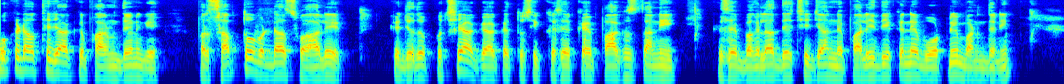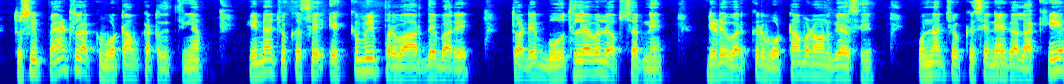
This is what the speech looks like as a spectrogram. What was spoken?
ਉਹ ਕਿਹੜਾ ਉੱਥੇ ਜਾ ਕੇ ਫਾਰਮ ਦੇਣਗੇ? ਪਰ ਸਭ ਤੋਂ ਵੱਡਾ ਸਵਾਲ ਇਹ ਕਿ ਜਦੋਂ ਪੁੱਛਿਆ ਗਿਆ ਕਿ ਤੁਸੀਂ ਕਿਸੇ ਕੇ, ਪਾਕਿਸਤਾਨੀ, ਕਿਸੇ ਬੰਗਲਾਦੇਸ਼ੀ ਜਾਂ ਨੇਪਾਲੀ ਦੀ ਕਿੰਨੇ ਵੋਟ ਨਹੀਂ ਬਣ ਦੇਣੀ ਤੁਸੀਂ 65 ਲੱਖ ਵੋਟਾਂ ਕੱਟ ਦਿੱਤੀਆਂ। ਇਹਨਾਂ ਚੋਂ ਕਿਸੇ ਇੱਕ ਵੀ ਪਰਿਵਾਰ ਦੇ ਬਾਰੇ ਤੁਹਾਡੇ ਬੂਥ ਲੈਵਲ ਅਫਸਰ ਨੇ ਜਿਹੜੇ ਵਰਕਰ ਵੋਟਾਂ ਬਣਾਉਣ ਗਏ ਸੀ, ਉਹਨਾਂ ਚੋਂ ਕਿਸੇ ਨੇ ਇਹ ਗੱਲ ਆਖੀ ਹੈ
